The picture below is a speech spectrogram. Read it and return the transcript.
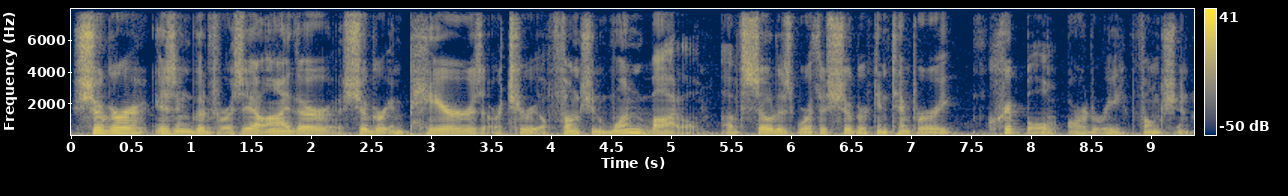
Sugar isn't good for us either. Sugar impairs arterial function. One bottle of soda's worth of sugar can temporarily cripple artery function.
